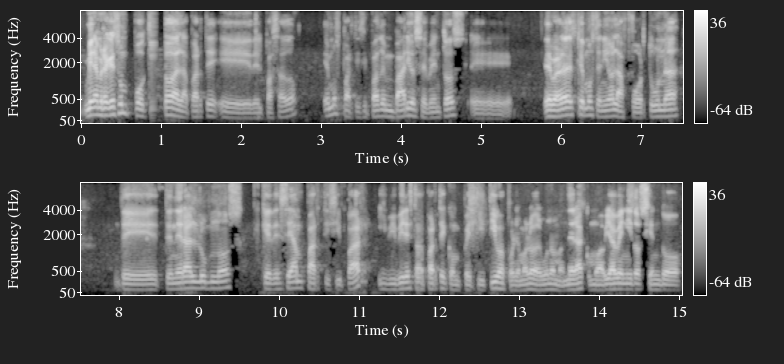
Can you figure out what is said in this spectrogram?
Mira, me regreso un poquito a la parte eh, del pasado. Hemos participado en varios eventos. Eh, verdad es que hemos tenido la fortuna de tener alumnos que desean participar y vivir esta parte competitiva, por llamarlo de alguna manera, como había venido siendo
